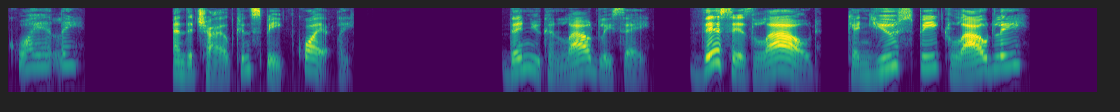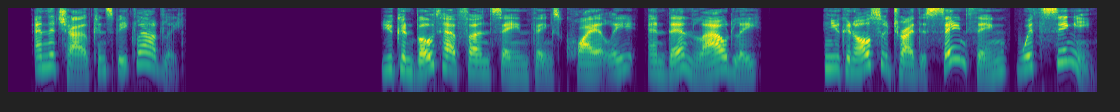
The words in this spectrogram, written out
quietly? And the child can speak quietly. Then you can loudly say, This is loud. Can you speak loudly? And the child can speak loudly. You can both have fun saying things quietly and then loudly. And you can also try the same thing with singing.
